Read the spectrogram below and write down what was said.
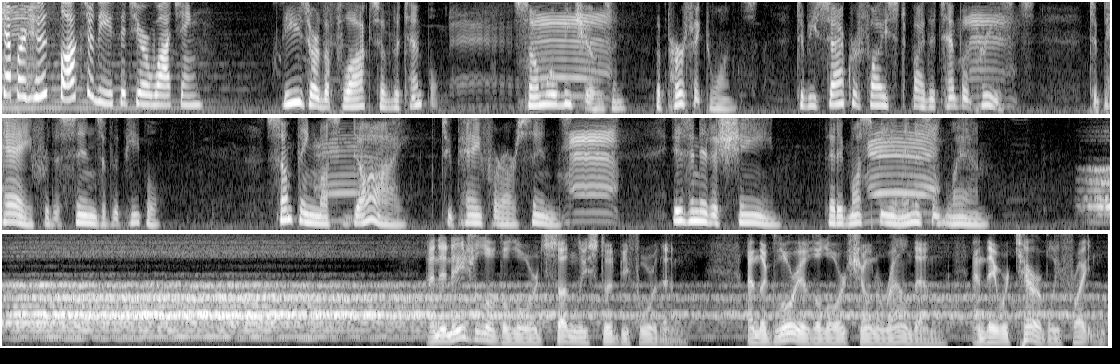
Shepherd, whose flocks are these that you are watching? These are the flocks of the temple. Some will be chosen, the perfect ones, to be sacrificed by the temple priests to pay for the sins of the people. Something must die to pay for our sins. Isn't it a shame that it must be an innocent lamb? And an angel of the Lord suddenly stood before them, and the glory of the Lord shone around them, and they were terribly frightened.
